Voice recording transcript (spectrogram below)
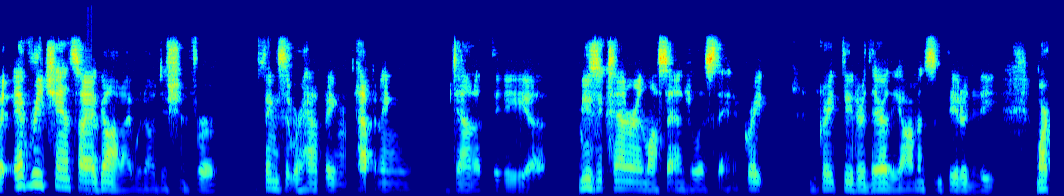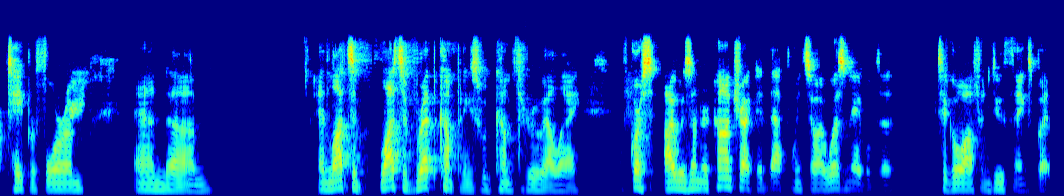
but every chance I got, I would audition for things that were happening happening down at the uh, Music Center in Los Angeles. They had a great great theater there, the Ahmanson Theater, the Mark Taper Forum, and um, and lots of lots of rep companies would come through LA. Of course, I was under contract at that point, so I wasn't able to to go off and do things. But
